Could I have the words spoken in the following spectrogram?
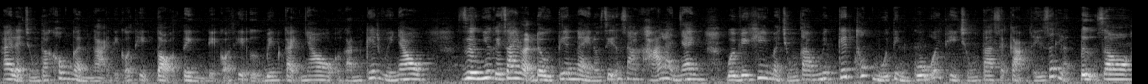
hay là chúng ta không không ngần ngại để có thể tỏ tình để có thể ở bên cạnh nhau gắn kết với nhau. Dường như cái giai đoạn đầu tiên này nó diễn ra khá là nhanh bởi vì khi mà chúng ta mới kết thúc mối tình cũ ấy, thì chúng ta sẽ cảm thấy rất là tự do.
